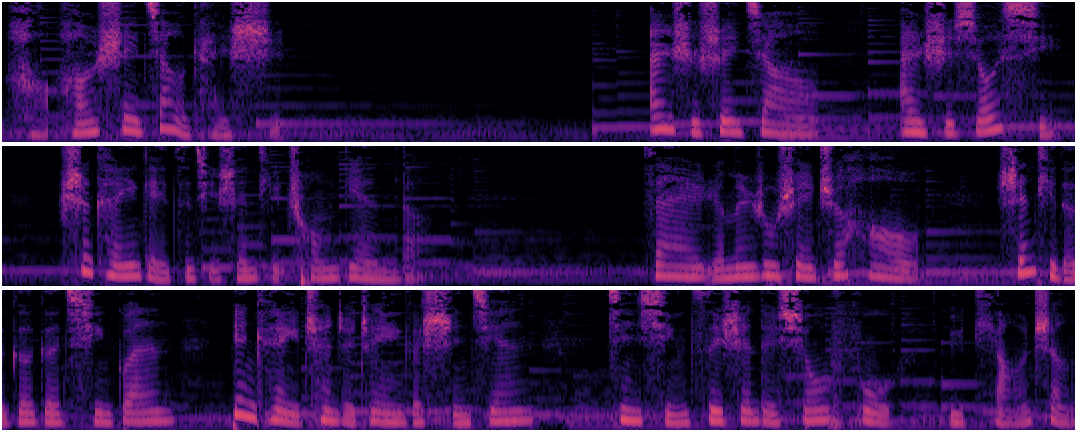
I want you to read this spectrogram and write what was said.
好好睡觉开始。按时睡觉，按时休息，是可以给自己身体充电的。在人们入睡之后，身体的各个器官便可以趁着这一个时间，进行自身的修复与调整，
